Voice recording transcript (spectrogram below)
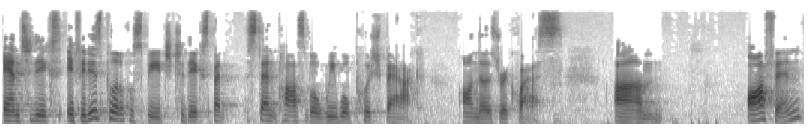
And to the if it is political speech, to the extent possible, we will push back on those requests. Um, often,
